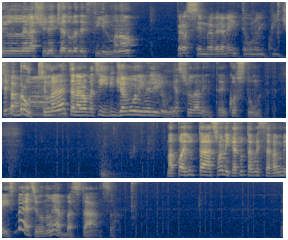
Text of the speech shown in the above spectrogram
nel- nella sceneggiatura del film, no? Però sembra veramente uno in pigiama. Sembra brutto, sembra veramente una roba. Sì, i pigiamoni quelli lunghi, assolutamente. In costume. Ma poi tutta Sonic ha tutta questa fanbase? Beh, secondo me è abbastanza. Eh,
